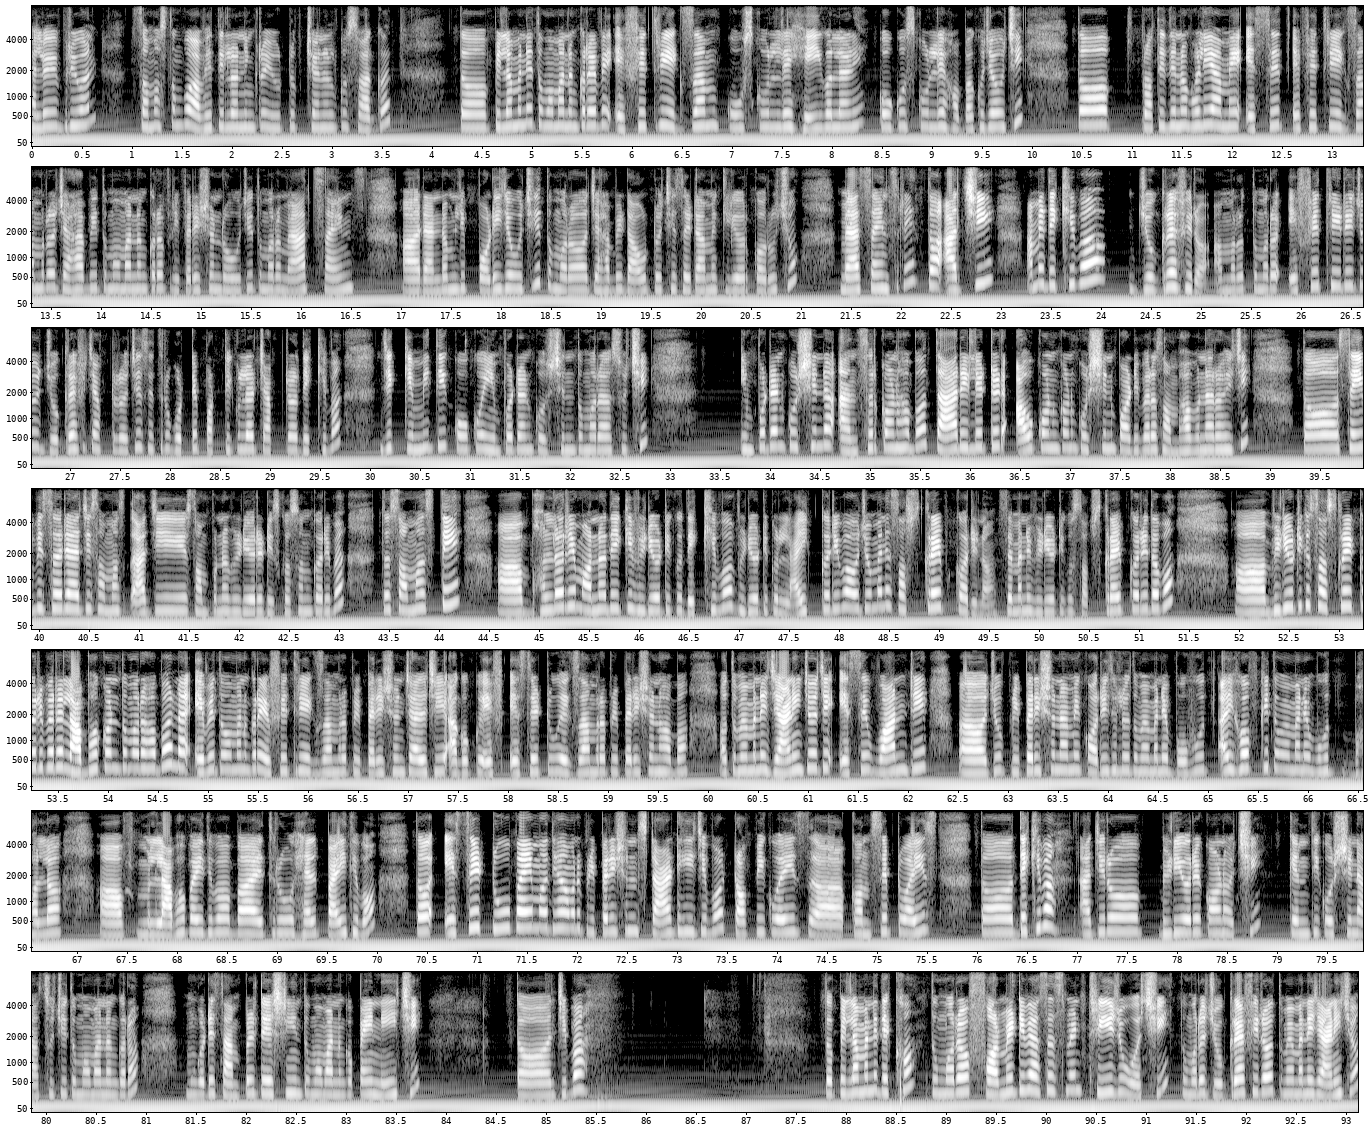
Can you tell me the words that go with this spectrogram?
Hello every समस्तको समस्त रो र YouTube को स्वागत ତ ପିଲାମାନେ ତୁମମାନଙ୍କର ଏବେ ଏଫ୍ ଏ ଥ୍ରୀ ଏକ୍ଜାମ୍ କେଉଁ ସ୍କୁଲରେ ହେଇଗଲାଣି କେଉଁ କେଉଁ ସ୍କୁଲରେ ହେବାକୁ ଯାଉଛି ତ ପ୍ରତିଦିନ ଭଳି ଆମେ S A F A three ଏକ୍ଜାମ୍ର ଯାହା ବି ତୁମମାନଙ୍କର ପ୍ରିପାରେସନ୍ ରହୁଛି ତୁମର ମ୍ୟାଥ୍ ସାଇନ୍ସ ରାଣ୍ଡମଲି ପଡ଼ିଯାଉଛି ତୁମର ଯାହା ବି ଡାଉଟ୍ ଅଛି ସେଇଟା ଆମେ କ୍ଲିଅର୍ କରୁଛୁ ମ୍ୟାଥ୍ ସାଇନ୍ସରେ ତ ଆଜି ଆମେ ଦେଖିବା জিওগ্রাফির আমার তোমার এফ এ থ্রিরে যে জিওগ্রাফি চ্যাপ্টর অছে সেথর গোটে পর্টিকুলার চ্যাপ্টর দেখিবা যে কেমিতি কেউ কেউ ইম্পর্টাট কোশ্চিন তোমার আসুছি ইম্পর্টাট কোশ্চিন্র আনসর কম হব তা রিলেটেড আউ কোণ কোণ কোশ্চিন পড়িবার সম্ভাবনা রয়েছে তো সেই বিষয়ে আজ সমস্ত আজ সম্পূর্ণ ভিডিওরে ডিসকসন করা তো সমস্তে ভালরে মন দিয়ে ভিডিওটি দেখব ভিডিওটি লাইক করব আউ যে সবসক্রাইব করিন সে ভিডিওটি সবসক্রাইব করেদেব ভিডিওটি সবসক্রাইব করবার লাভ কোণ তোমার হব না এবে তোমার এফ এ থ্রি এক্সাম্র প্রিপারেসন চালছি আগুক এফ এস এ টু এক্সাম্র প্রিপারেসন হব আউ তুমি মানে জাঁচ যে এস এ ওয়ান্রে যে প্রিপারেসন आम करूँ तुम्हें बहुत आई होप कि तुम्हें बहुत भल लाभ पाइव हेल्प पाइव तो एसए टू पर preparation start topic wise concept wise तो देखा आज भिडियो कौन अच्छी केमती क्वेश्चन आसूरी तुम मानर मुझे सांपल टेस्ट ही तुम मानी नहीं तो जीवा তো ପିଲାମାନେ ଦେଖ ତୁମର ଫର୍ମେଟିଭ୍ ଆସେସମେଣ୍ଟ ଥ୍ରୀ ଯେଉଁ ଅଛି ତୁମର ଜୋଗ୍ରାଫିର ତୁମେମାନେ ଜାଣିଛ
